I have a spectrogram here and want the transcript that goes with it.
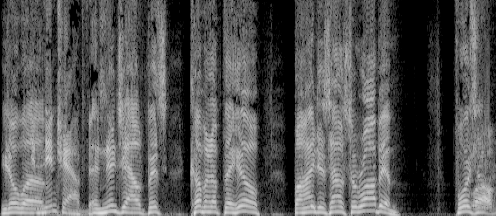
you know, uh, In ninja outfits. in ninja outfits coming up the hill behind his house to rob him. Fortunately, Wow.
